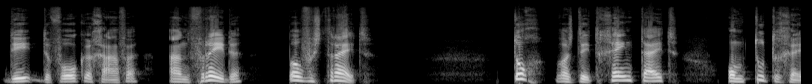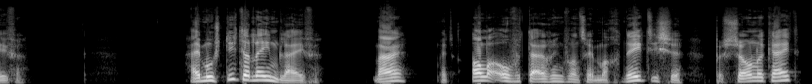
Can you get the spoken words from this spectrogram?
die de volken gaven aan vrede boven strijd. Toch was dit geen tijd om toe te geven. Hij moest niet alleen blijven, maar met alle overtuiging van zijn magnetische persoonlijkheid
